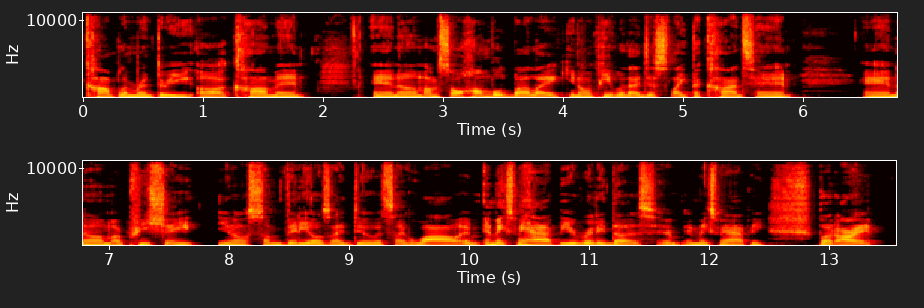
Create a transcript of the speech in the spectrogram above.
complimentary uh, comment, and um, I'm so humbled by like you know people that just like the content and um, appreciate you know some videos I do. It's like wow, it, it makes me happy. It really does. It, it makes me happy. But all right.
